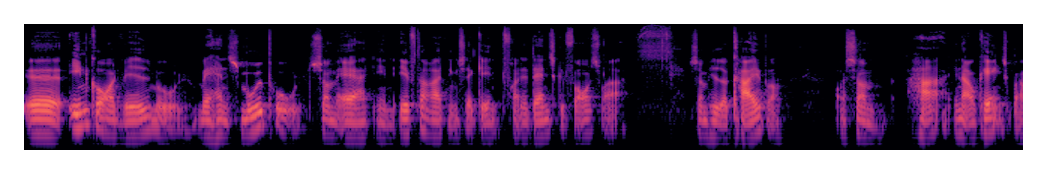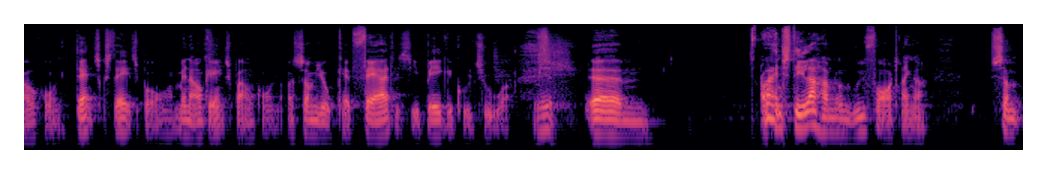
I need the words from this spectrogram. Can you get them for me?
øh, indgår et vedmål med hans modpol, som er en efterretningsagent fra det danske forsvar, som hedder Kaiber, og som har en afghansk baggrund, dansk statsborger, men afghansk baggrund, og som jo kan færdes i begge kulturer. Yes. Øhm, og han stiller ham nogle udfordringer, som,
